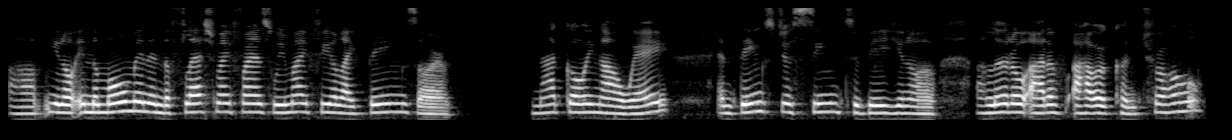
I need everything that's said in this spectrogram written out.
Um, you know, in the moment, in the flesh, my friends, we might feel like things are not going our way and things just seem to be, you know, a little out of our control.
